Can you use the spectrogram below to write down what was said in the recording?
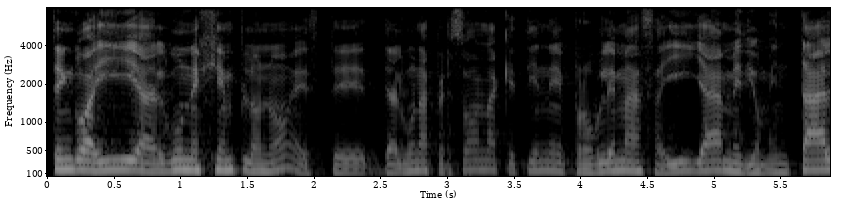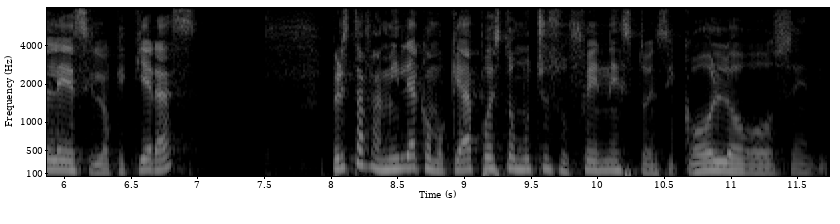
Tengo ahí algún ejemplo, ¿no? Este, de alguna persona que tiene problemas ahí ya medio mentales y lo que quieras pero esta familia como que ha puesto mucho su fe en esto, en psicólogos, en,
